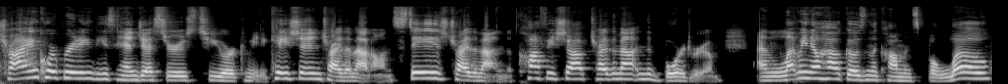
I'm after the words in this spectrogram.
Try incorporating these hand gestures to your communication. Try them out on stage. Try them out in the coffee shop. Try them out in the boardroom. And let me know how it goes in the comments below.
